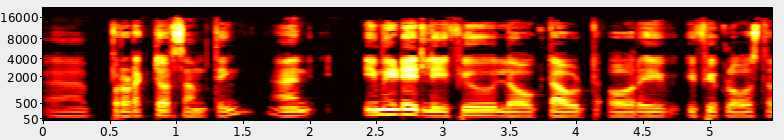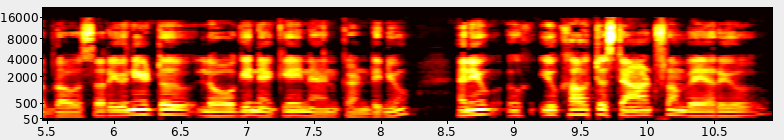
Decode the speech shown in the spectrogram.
uh, product or something and immediately if you logged out or if, if you close the browser you need to log in again and continue. And you you have to start from where you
